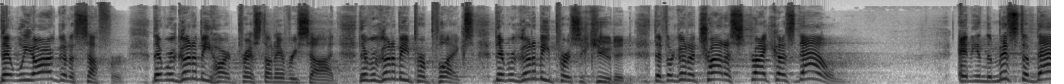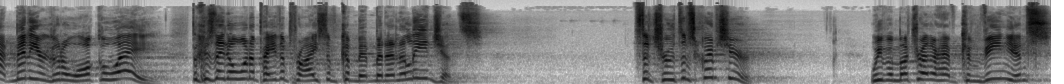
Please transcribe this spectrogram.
that we are going to suffer, that we're going to be hard pressed on every side, that we're going to be perplexed, that we're going to be persecuted, that they're going to try to strike us down. And in the midst of that, many are going to walk away because they don't want to pay the price of commitment and allegiance. It's the truth of Scripture. We would much rather have convenience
